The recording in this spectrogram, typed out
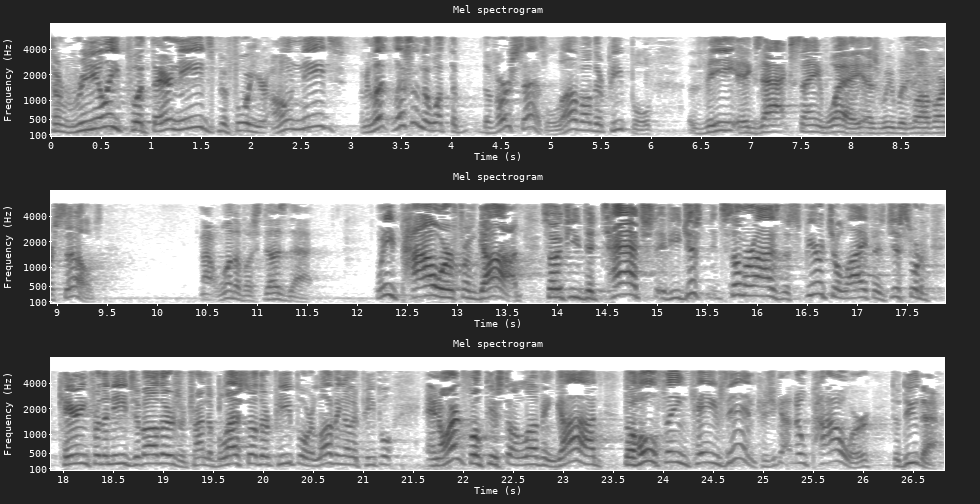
To really put their needs before your own needs? I mean, listen to what the, the verse says. Love other people the exact same way as we would love ourselves. Not one of us does that. We need power from God. So if you detach, if you just summarize the spiritual life as just sort of caring for the needs of others or trying to bless other people or loving other people and aren't focused on loving God, the whole thing caves in because you got no power to do that.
